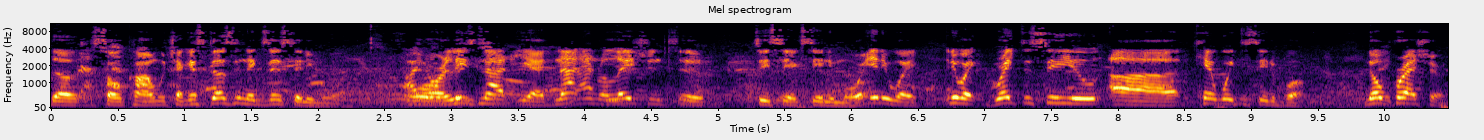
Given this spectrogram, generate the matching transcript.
the Sol-Con, which I guess doesn't exist anymore, or at least think not yet, not in relation to TCXC anymore. Anyway, anyway, great to see you. Uh, can't wait to see the book. No Thank you. pressure.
